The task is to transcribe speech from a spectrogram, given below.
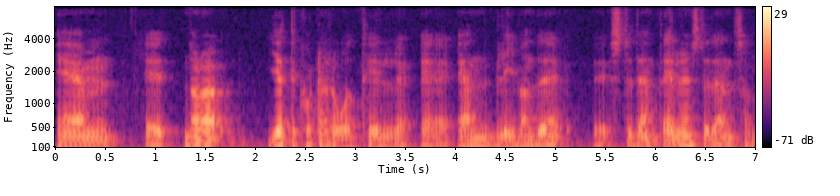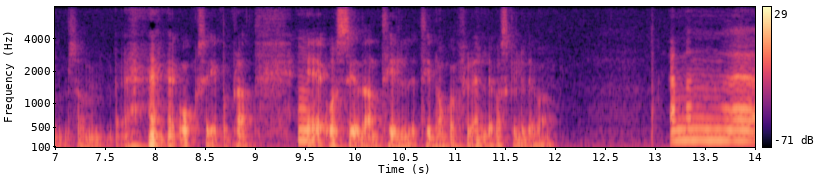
Ehm, eh, några jättekorta råd till eh, en blivande eh, student eller en student som, som också är på plats. Mm. Eh, och sedan till, till någon förälder. Vad skulle det vara? Ja, men,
